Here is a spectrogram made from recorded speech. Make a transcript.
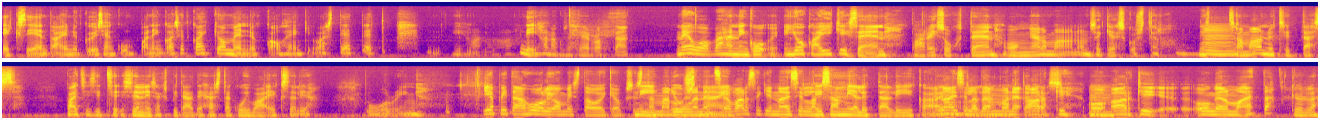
eksien tai nykyisen kumppanin kanssa. Että kaikki on mennyt kauhean kivasti. Et, et, Ihanaa. Niin. Ihanaa, kun sä kerrot tämän. Neuvo vähän niin kuin joka ikiseen parisuhteen ongelmaan on se keskustelu. Mm. Niin sama on nyt sitten tässä. Paitsi sit sen lisäksi pitää tehdä sitä kuivaa Exceliä. Boring. Ja pitää huoli omista oikeuksista. Niin, Mä luulen, näin. että se varsinkin naisilla... Ei saa miellyttää liikaa. Naisilla tämmöinen arki, mm. arkiongelma, että Kyllä.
